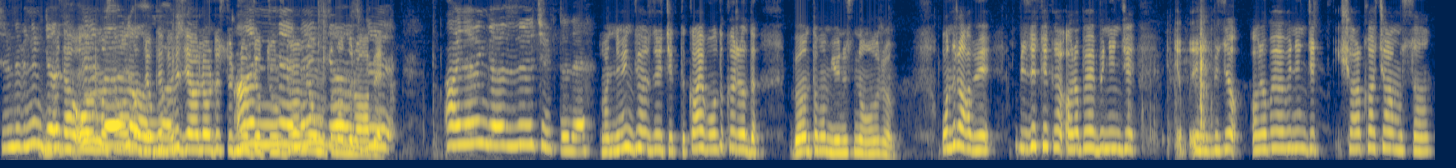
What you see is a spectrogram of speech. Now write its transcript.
şimdi benim gözlerim daha olmaz böyle olmaz yok. olmuş. Hepimiz yerlerde sürünüyoruz yatıyoruz. Görmüyor musun Onur abi? Annemin gözlüğü çıktı de. Annemin gözlüğü çıktı. Kayboldu kırıldı. Ben tamam yenisini alırım. Onur abi biz de tekrar arabaya binince e, e, bize arabaya binince şarkı açar mısın?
